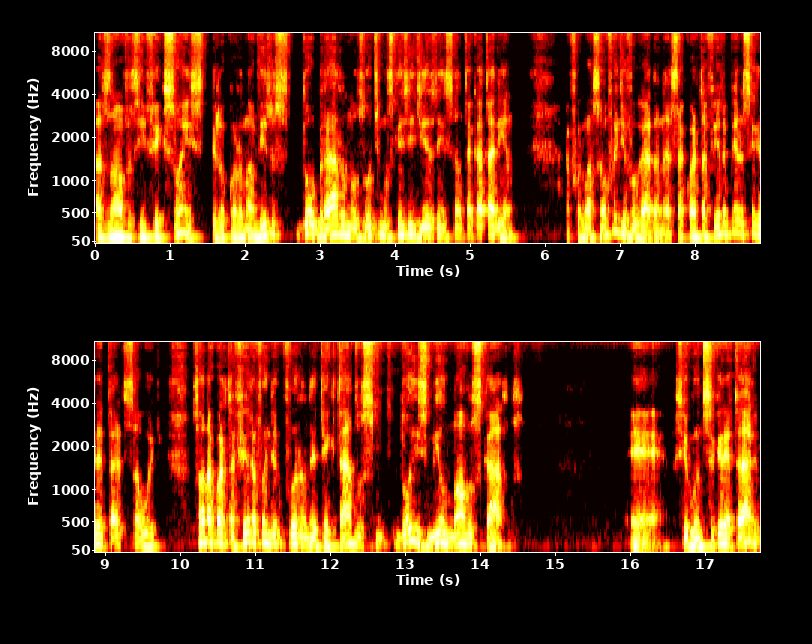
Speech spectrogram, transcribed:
As novas infecções pelo coronavírus dobraram nos últimos 15 dias em Santa Catarina. A informação foi divulgada nesta quarta-feira pelo secretário de Saúde. Só na quarta-feira foram detectados 2 mil novos casos. É, segundo o secretário,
